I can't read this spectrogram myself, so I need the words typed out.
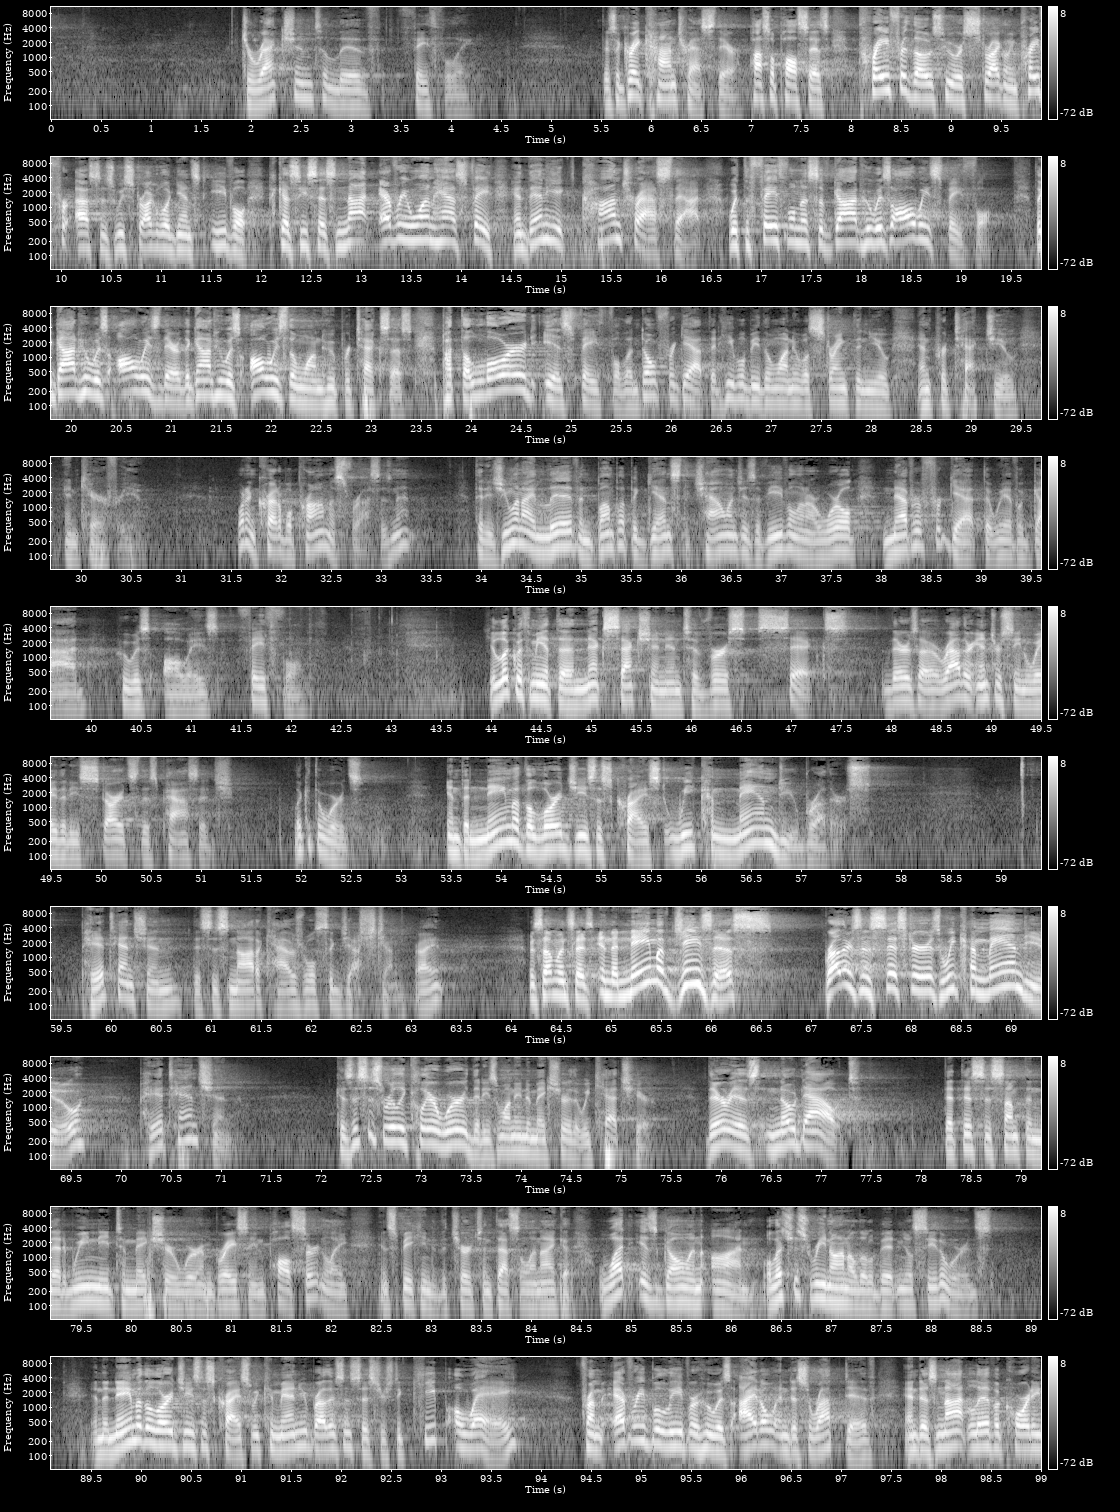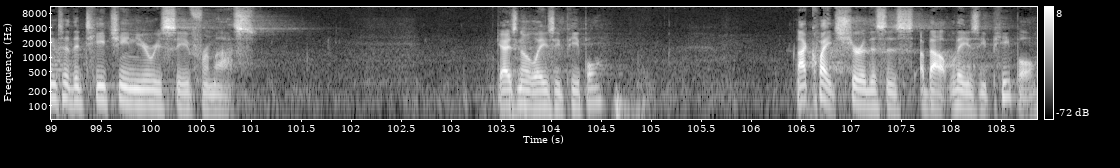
Direction to live faithfully. There's a great contrast there. Apostle Paul says, Pray for those who are struggling. Pray for us as we struggle against evil, because he says, Not everyone has faith. And then he contrasts that with the faithfulness of God, who is always faithful the God who is always there, the God who is always the one who protects us. But the Lord is faithful, and don't forget that He will be the one who will strengthen you and protect you and care for you. What an incredible promise for us, isn't it? That as you and I live and bump up against the challenges of evil in our world, never forget that we have a God who is always faithful. You look with me at the next section into verse 6 there's a rather interesting way that he starts this passage. Look at the words. In the name of the Lord Jesus Christ, we command you, brothers. Pay attention. This is not a casual suggestion, right? When someone says, In the name of Jesus, brothers and sisters, we command you, pay attention. Because this is really clear word that he's wanting to make sure that we catch here. There is no doubt that this is something that we need to make sure we're embracing. Paul certainly in speaking to the church in Thessalonica. What is going on? Well, let's just read on a little bit and you'll see the words. In the name of the Lord Jesus Christ, we command you, brothers and sisters, to keep away from every believer who is idle and disruptive and does not live according to the teaching you receive from us. You guys know lazy people? Not quite sure this is about lazy people,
